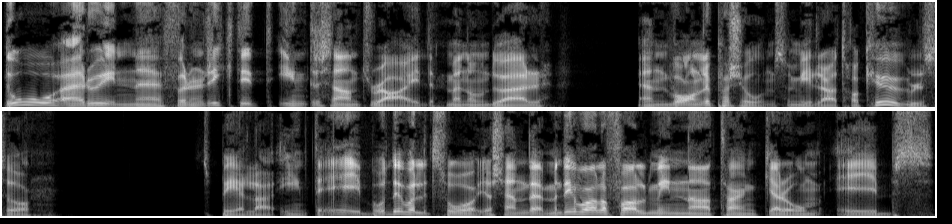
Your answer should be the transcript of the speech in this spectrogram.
då är du inne för en riktigt intressant ride. Men om du är en vanlig person som gillar att ha kul så spela inte Abe. Och det var lite så jag kände. Men det var i alla fall mina tankar om Abes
